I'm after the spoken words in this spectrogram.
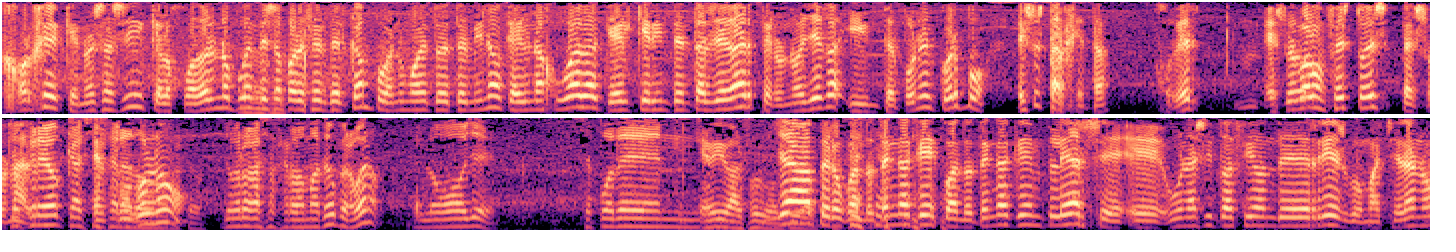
Jorge, que no es así, que los jugadores no pueden desaparecer del campo en un momento determinado, que hay una jugada que él quiere intentar llegar, pero no llega y interpone el cuerpo. Eso es tarjeta. Joder, eso es baloncesto, es personal. Yo creo que ha El exagerado fútbol no. Mateo. Yo creo que ha exagerado Mateo, pero bueno, luego, oye, se pueden... Que viva el fútbol. Ya, tío. pero cuando tenga que cuando tenga que emplearse eh, una situación de riesgo Macherano,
